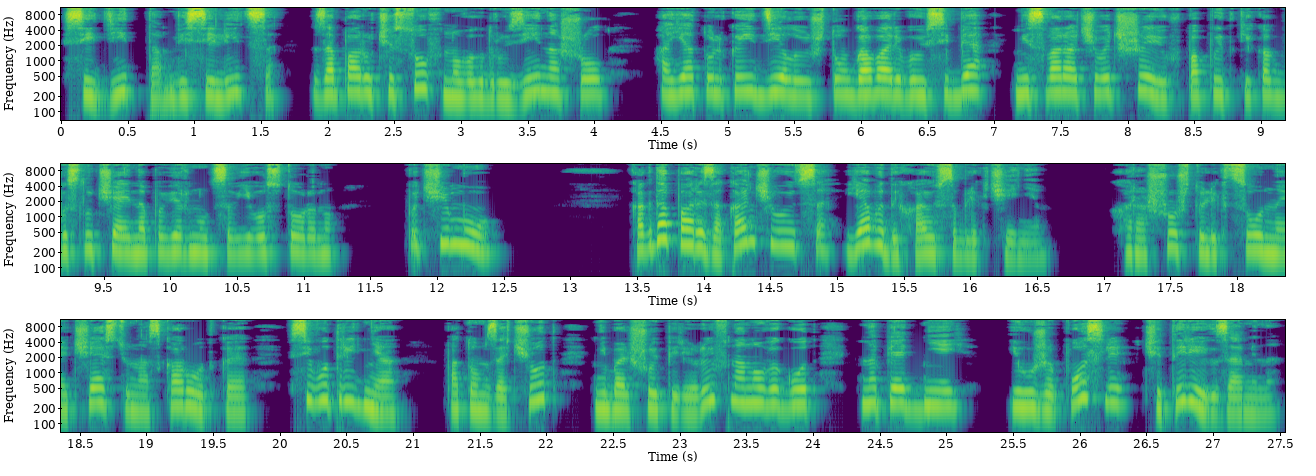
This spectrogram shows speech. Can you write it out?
Сидит там, веселится, за пару часов новых друзей нашел, а я только и делаю, что уговариваю себя не сворачивать шею в попытке как бы случайно повернуться в его сторону. Почему? Когда пары заканчиваются, я выдыхаю с облегчением. Хорошо, что лекционная часть у нас короткая, всего три дня, потом зачет, небольшой перерыв на Новый год на пять дней и уже после четыре экзамена.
